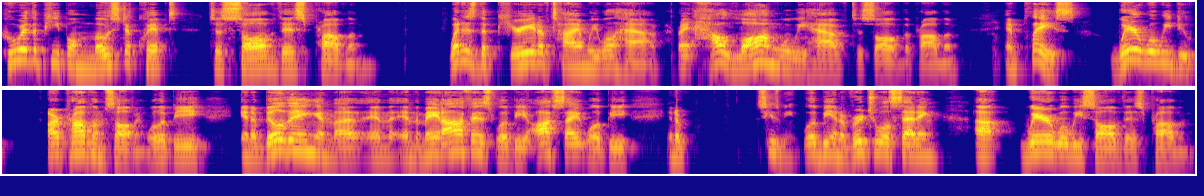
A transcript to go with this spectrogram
Who are the people most equipped to solve this problem? What is the period of time we will have, right? How long will we have to solve the problem? And place, where will we do our problem solving? Will it be in a building in the in the, in the main office? Will it be offsite? Will it be in a excuse me will it be in a virtual setting uh, where will we solve this problem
